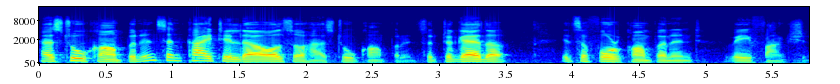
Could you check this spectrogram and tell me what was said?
has 2 components and chi tilde also has 2 components. So, together it is a 4 component wave function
